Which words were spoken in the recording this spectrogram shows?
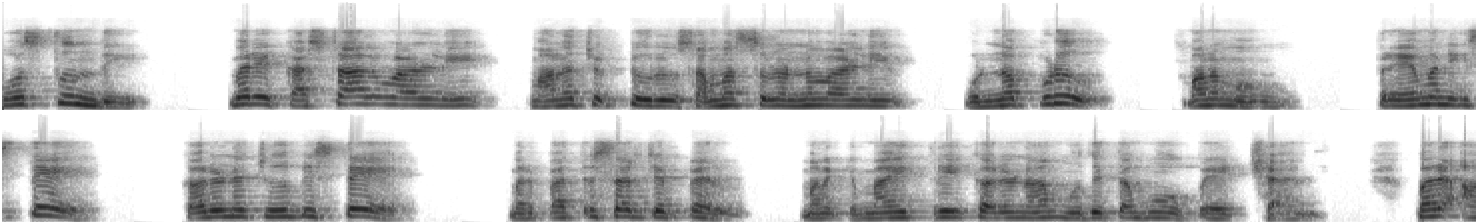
వస్తుంది. మరి కష్టాలు వాళ్ళని మన చుట్టూరు సమస్యలు ఉన్న వాళ్ళని ఉన్నప్పుడు మనము ప్రేమని ఇస్తే కరుణ చూపిస్తే మరి పత్రిసారి చెప్పారు మనకి మైత్రి కరుణ ముదితము ఉపేక్ష అని. మరి ఆ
